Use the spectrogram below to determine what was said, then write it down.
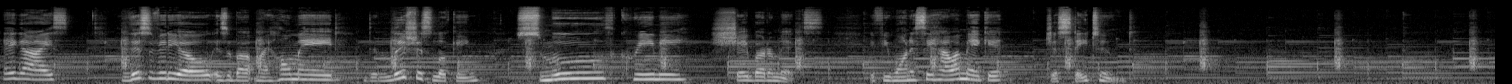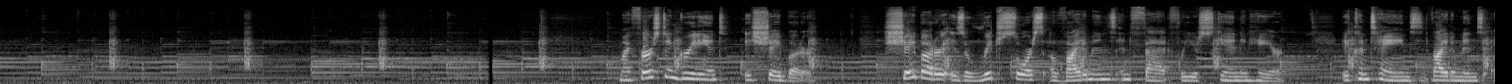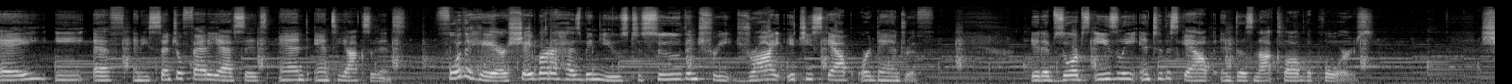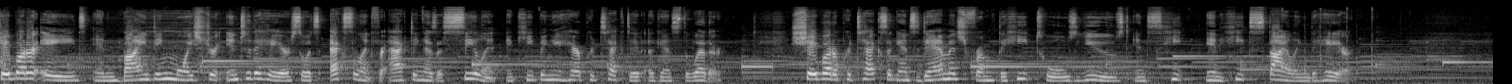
Hey guys, this video is about my homemade, delicious looking, smooth, creamy shea butter mix. If you want to see how I make it, just stay tuned. My first ingredient is shea butter. Shea butter is a rich source of vitamins and fat for your skin and hair. It contains vitamins A, E, F, and essential fatty acids and antioxidants. For the hair, shea butter has been used to soothe and treat dry, itchy scalp or dandruff. It absorbs easily into the scalp and does not clog the pores. Shea butter aids in binding moisture into the hair, so it's excellent for acting as a sealant and keeping your hair protected against the weather. Shea butter protects against damage from the heat tools used in heat, in heat styling the hair.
